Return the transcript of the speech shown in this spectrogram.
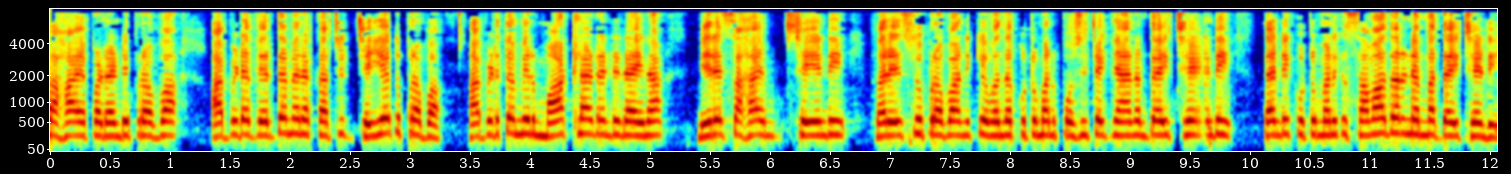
సహాయపడండి ప్రభ. ఆ బిడ వ్యర్థమైన ఖర్చు చెయ్యదు ప్రభ. ఆ బిడతో మీరు మాట్లాడండి ఆయన మీరే సహాయం చేయండి. మరి యేసు ప్రభానికి వంద కుటుంబాన్ని పోషించే జ్ఞానం దయచేయండి. తండ్రి కుటుంబానికి సమాధానం నెమ్మది దయచేయండి.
